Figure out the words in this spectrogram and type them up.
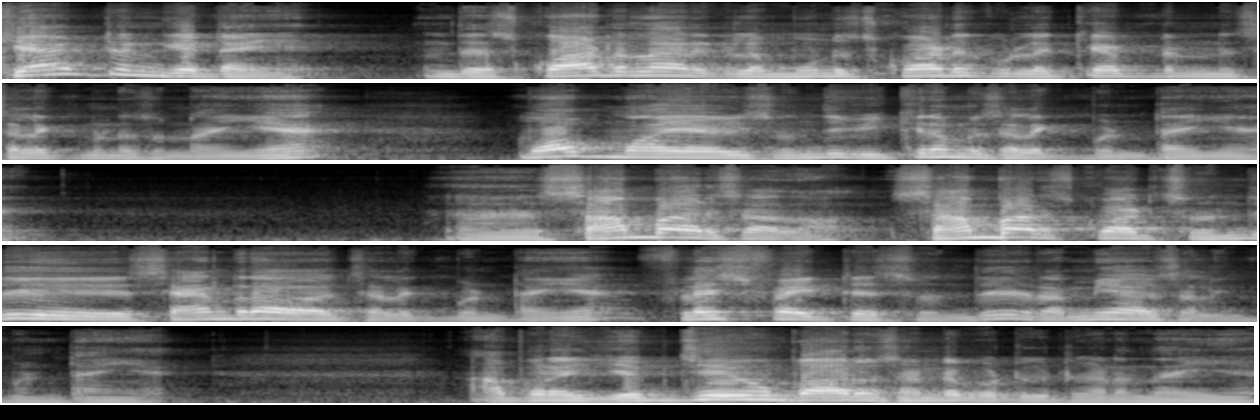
கேப்டன் கேட்டாங்க. இந்த ஸ்குவாடெல்லாம் இருக்குல்ல மூணு ஸ்குவாடுக்குள்ள கேப்டன் செலக்ட் பண்ண சொன்னாங்க. மோப் மாயாவிஸ் வந்து விக்ரமை செலக்ட் பண்ணிட்டாங்க. சாம்பார் சாதம். சாம்பார் ஸ்குவாட்ஸ் வந்து சாண்ட்ராவை செலக்ட் பண்ணிட்டாங்க. ஃப்ளஷ் ஃபைட்டர்ஸ் வந்து ரம்யாவை செலக்ட் பண்ணிட்டாங்க. அப்புறம் எப்ஜேவும் பாரும் சண்டை போட்டுக்கிட்டு கிடந்தாங்க.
